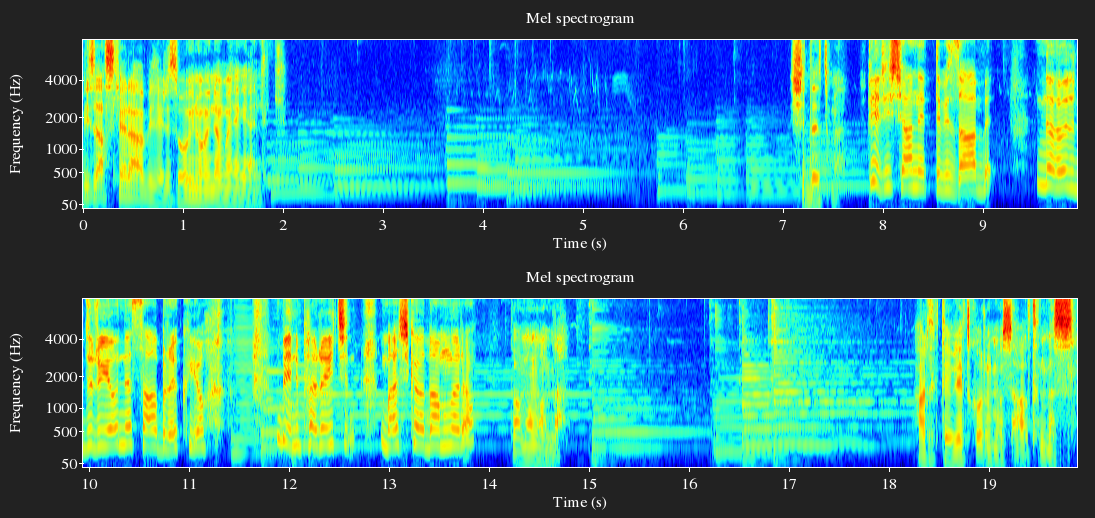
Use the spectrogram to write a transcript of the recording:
Biz asker abileriz. Oyun oynamaya geldik. Şiddet mi? Perişan etti bizi abi. Ne öldürüyor ne sağ bırakıyor. Beni para için başka adamlara. Tamam Allah. Artık devlet koruması altındasın.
